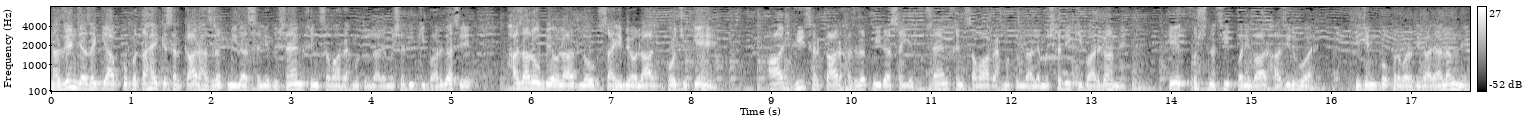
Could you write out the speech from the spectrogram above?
नाजीन जैसा कि आपको पता है कि सरकार हज़रत मीरा सैयद हुसैन खिंग सवार रहमतुल्लाह मशदी की बारगाह से हज़ारों बे औलाद लोग, साहिब औलाद हो चुके हैं। आज भी सरकार हज़रत मीरा सैयद हुसैन खिंग सवार रहमतुल्लाह मशदी की बारगाह में एक खुश नसीब परिवार हाजिर हुआ है कि जिनको परवरदिगार आलम ने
